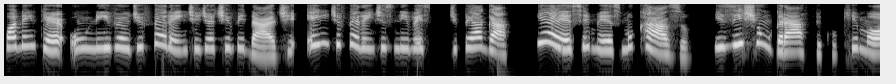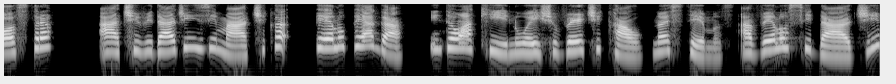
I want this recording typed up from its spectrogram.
podem ter um nível diferente de atividade em diferentes níveis de pH, e é esse mesmo caso. Existe um gráfico que mostra a atividade enzimática pelo pH. Então, aqui no eixo vertical, nós temos a velocidade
